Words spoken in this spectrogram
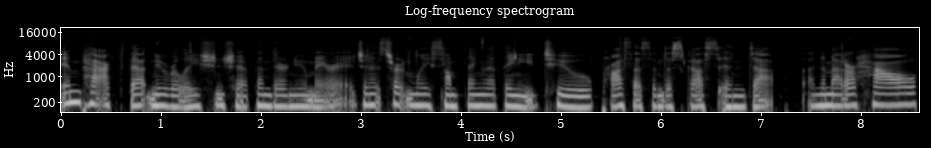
impact that new relationship and their new marriage. And it's certainly something that they need to process and discuss in depth. Uh, no matter how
